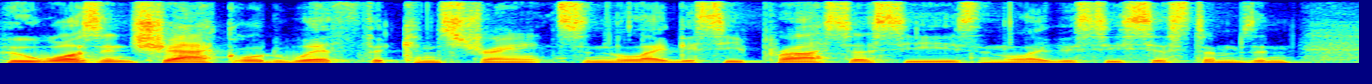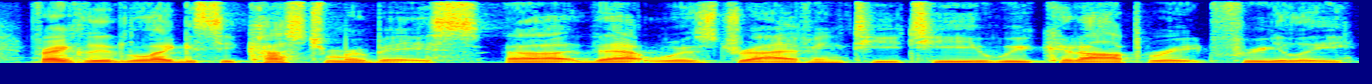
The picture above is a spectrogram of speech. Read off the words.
who wasn't shackled with the constraints and the legacy processes and the legacy systems and frankly the legacy customer base uh, that was driving TT. We could operate freely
